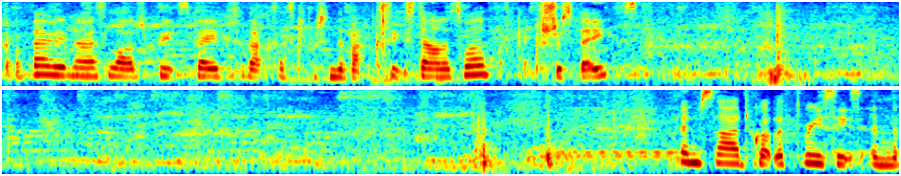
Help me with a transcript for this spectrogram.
Got a very nice large boot space with access to putting the back seats down as well for extra space. Inside we've got the three seats in the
